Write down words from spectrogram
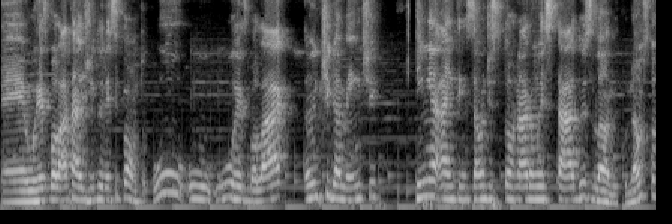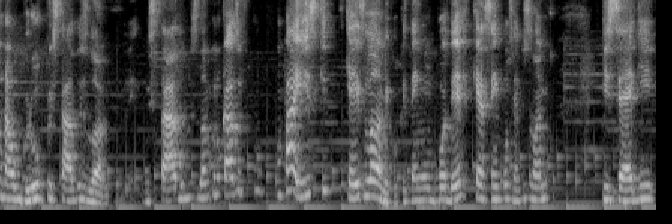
é, o Hezbollah está agindo nesse ponto. O, o, o Hezbollah, antigamente, tinha a intenção de se tornar um Estado Islâmico, não se tornar o grupo Estado Islâmico. Um Estado Islâmico, no caso, um país que, que é islâmico, que tem um poder que é 100% islâmico e segue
